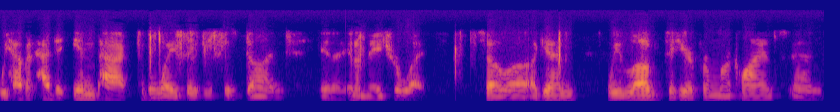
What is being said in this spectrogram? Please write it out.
We haven't had to impact the way business is done in a, in a major way. So uh, again, we love to hear from our clients and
